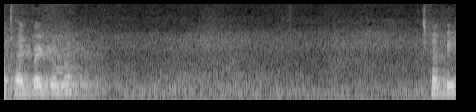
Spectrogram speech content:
इसका थर्ड बेडरूम है। इसमें भी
